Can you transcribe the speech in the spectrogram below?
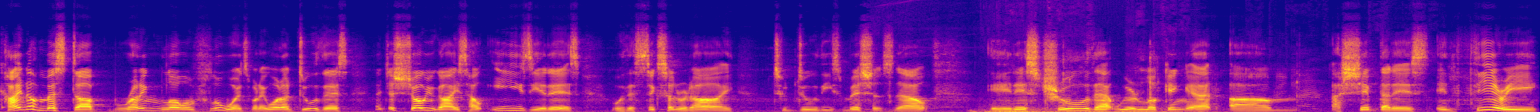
kind of messed up, running low on fluids, but I want to do this and just show you guys how easy it is with the 600i to do these missions. Now, it is true that we're looking at um, a ship that is, in theory,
